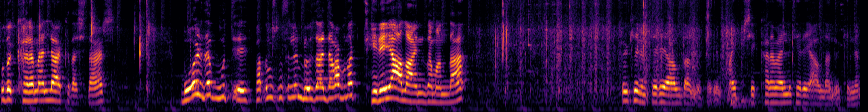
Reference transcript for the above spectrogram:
Bu da karamelli arkadaşlar. Bu arada bu e, patlamış mısırların bir özelliği daha var. Bunlar tereyağlı aynı zamanda. Dökelim tereyağlıdan dökelim. Ay bir şey karamelli tereyağlıdan dökelim.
